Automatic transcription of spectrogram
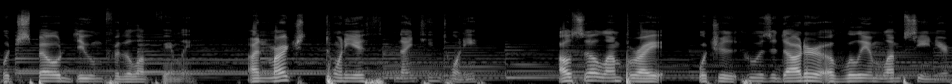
which spelled doom for the Lemp family. On March 20th, 1920, Elsa Lemp Wright, which is a daughter of William Lemp Sr.,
